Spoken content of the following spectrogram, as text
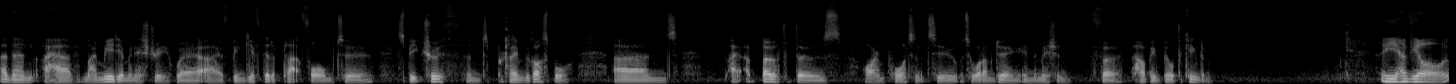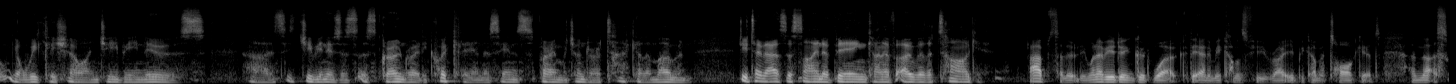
And then I have my media ministry, where I've been gifted a platform to speak truth and proclaim the gospel. And I, both of those are important to, to what I'm doing in the mission for helping build the kingdom. You have your, your weekly show on GB News. Uh, GB News has, has, grown really quickly and it seems very much under attack at the moment. Do you take that as a sign of being kind of over the target? Absolutely. Whenever you're doing good work, the enemy comes for you, right? You become a target, and that's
